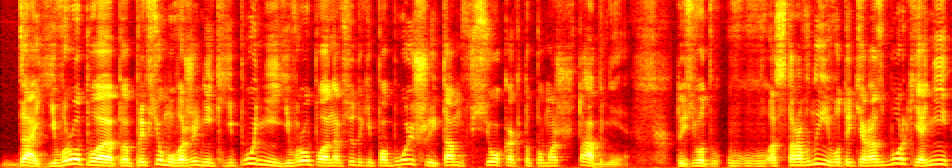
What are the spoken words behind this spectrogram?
да, Европа, при всем уважении к Японии, Европа, она все-таки побольше, и там все как-то помасштабнее. То есть вот островные вот эти разборки, они,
